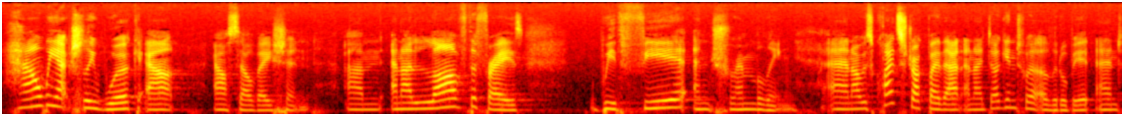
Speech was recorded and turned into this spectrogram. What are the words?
how we actually work out our salvation. Um, and I love the phrase with fear and trembling. And I was quite struck by that, and I dug into it a little bit. And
